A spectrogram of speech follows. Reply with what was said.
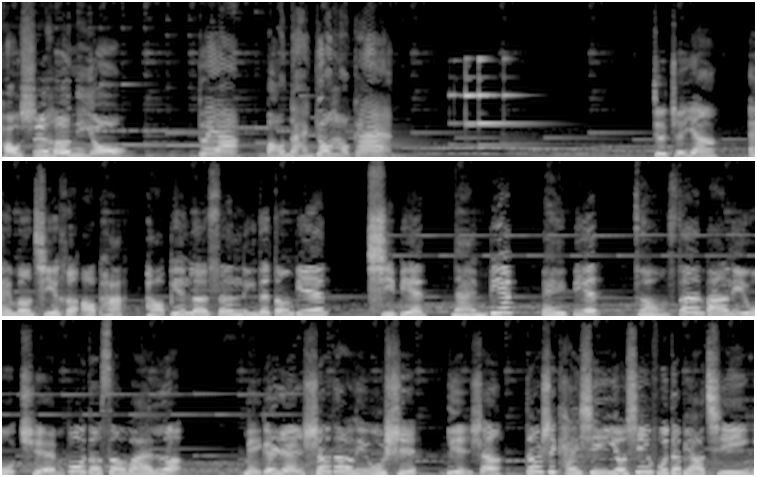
好适合你哦！对呀，保暖又好看。就这样，艾梦琪和奥帕跑遍了森林的东边、西边、南边、北边，总算把礼物全部都送完了。每个人收到礼物时，脸上都是开心又幸福的表情。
